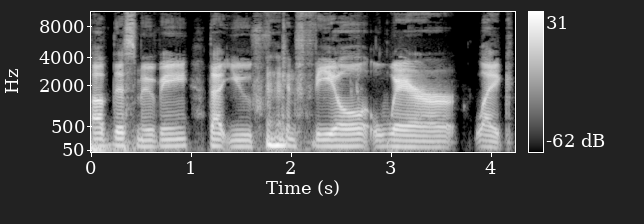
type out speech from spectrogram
of this movie that you f- Mhm. can feel where like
